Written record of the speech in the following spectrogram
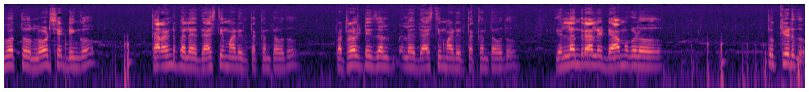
ಇವತ್ತು ಲೋಡ್ ಶೆಡ್ಡಿಂಗು ಕರೆಂಟ್ ಬೆಲೆ ಜಾಸ್ತಿ ಮಾಡಿರ್ತಕ್ಕಂಥವ್ದು ಪೆಟ್ರೋಲ್ ಡೀಸೆಲ್ ಬೆಲೆ ಜಾಸ್ತಿ ಮಾಡಿರ್ತಕ್ಕಂಥವ್ದು, ಎಲ್ಲಂದರೆ ಅಲ್ಲಿ ಡ್ಯಾಮ್ಗಳು ತುಕ್ಕಿಡ್ದು.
